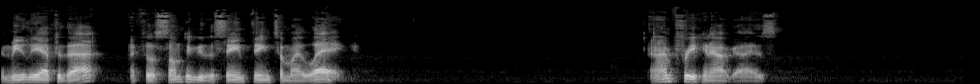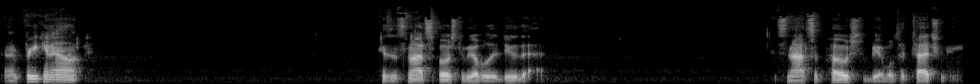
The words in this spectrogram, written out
Immediately after that, I feel something do the same thing to my leg. And I'm freaking out, guys. And I'm freaking out because it's not supposed to be able to do that. It's not supposed to be able to touch me.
